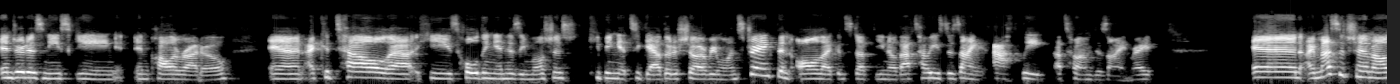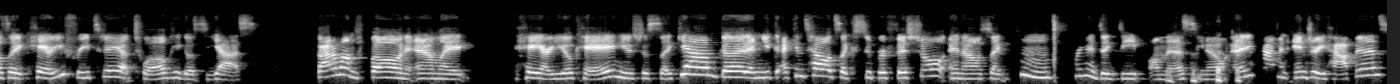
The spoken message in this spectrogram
injured his knee skiing in Colorado. And I could tell that he's holding in his emotions, keeping it together to show everyone strength and all that good stuff. You know, that's how he's designed, athlete. That's how I'm designed, right? And I messaged him. I was like, hey, are you free today at 12? He goes, yes. Got him on the phone and I'm like, hey, are you okay? And he was just like, yeah, I'm good. And you, I can tell it's like superficial. And I was like, hmm, we're to dig deep on this. You know, anytime an injury happens,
